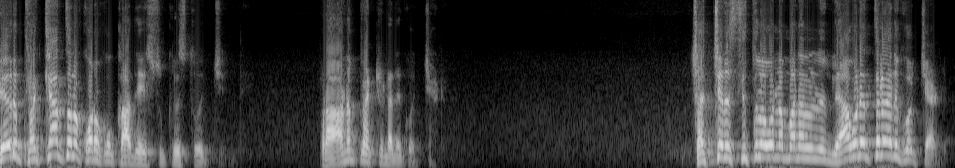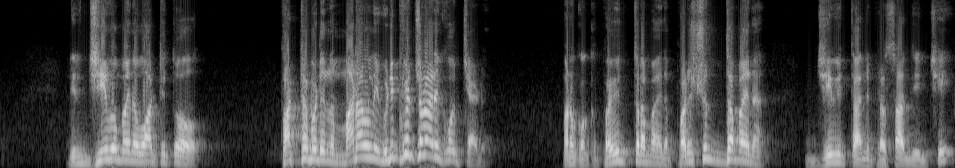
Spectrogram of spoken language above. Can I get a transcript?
పేరు ప్రఖ్యాతల కొరకు కాదు యేసుక్రీస్తు వచ్చింది. ప్రాణం పెట్టడానికి వచ్చాడు. చచ్చిన స్థితిలో ఉన్న మనల్ని లేవనెత్తడానికి వచ్చాడు. నిర్జీవమైన వాటితో పట్టబడిన మనల్ని విడిపించడానికి వచ్చాడు. మనకు ఒక పవిత్రమైన పరిశుద్ధమైన జీవితాన్ని ప్రసాదించి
